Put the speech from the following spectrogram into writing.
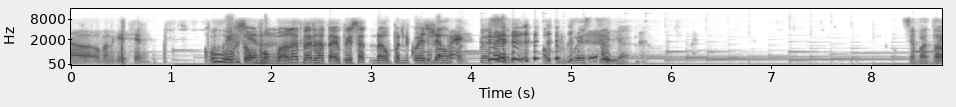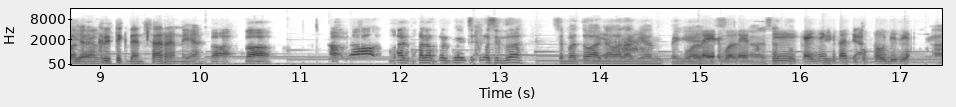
oh, open question. Uh question. sombong banget baru satu episode udah open question. Open question, open question enggak? Siapa oh tahu ya ada yang kritik dan saran ya. Enggak, enggak. Bukan, bukan open question maksud gua. Siapa tahu ada Ya, orang yang pengen boleh boleh eh, tapi kayaknya kita topik. cukup tahu diri ya. Ya,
